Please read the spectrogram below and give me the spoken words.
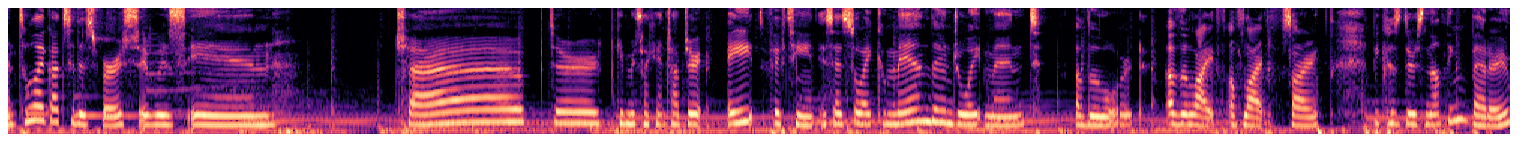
Until I got to this verse, it was in chapter give me a second chapter 8 15 it says so i command the enjoyment of the lord of the life of life sorry because there's nothing better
